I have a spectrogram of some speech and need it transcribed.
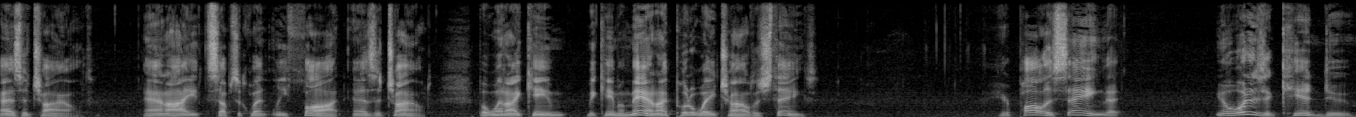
as a child, and I subsequently thought as a child. But when I came became a man, I put away childish things. Here Paul is saying that you know, what does a kid do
